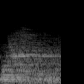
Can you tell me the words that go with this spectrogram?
Thank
